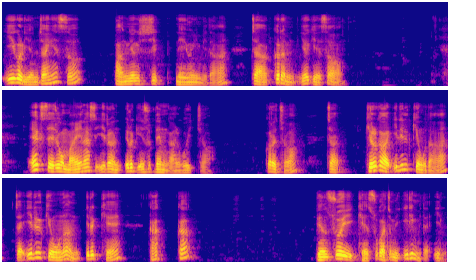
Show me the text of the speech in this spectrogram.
이걸 연장해서 방정식 내용입니다. 자, 그럼 여기에서 x제곱 마이너스 1은 이렇게 인수되는 거 알고 있죠? 그렇죠? 자, 결과가 1일 경우다. 자, 1일 경우는 이렇게 각각 변수의 개수가 전부 다 1입니다. 1.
